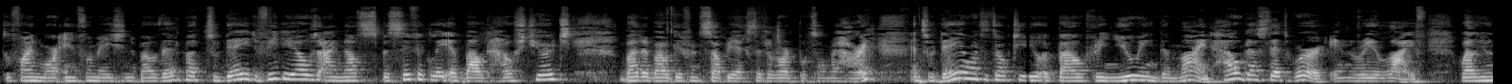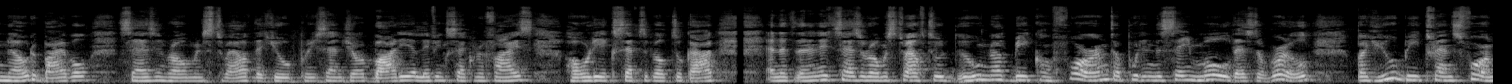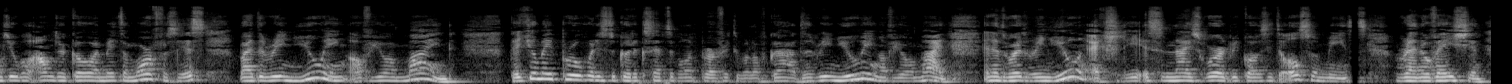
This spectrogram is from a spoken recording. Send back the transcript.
to find more information about that. But today the videos are not specifically about house church, but about different subjects that the Lord puts on my heart. And today I want to talk to you about renewing the mind. How does that work in real life? Well, you know the Bible says in Romans 12 that you present your body a living sacrifice, wholly acceptable to God. And then it says in Romans 12 to do not be conformed or put in the same mold as the world, but you'll be transformed, you will undergo a metamorphosis by the renewing of your mind, that you may prove what is the good, acceptable, and perfect will of God. The renewing of your mind. And that word renewing actually is a nice word because it also means renovation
